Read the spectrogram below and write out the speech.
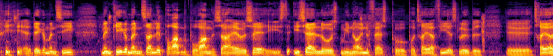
ja, det kan man sige. Men kigger man sådan lidt på rammeprogrammet, så har jeg jo især, især låst mine øjne fast på, på 83 løbet, øh, 3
